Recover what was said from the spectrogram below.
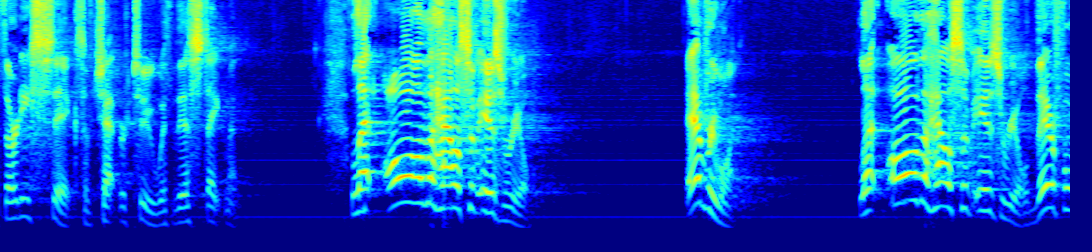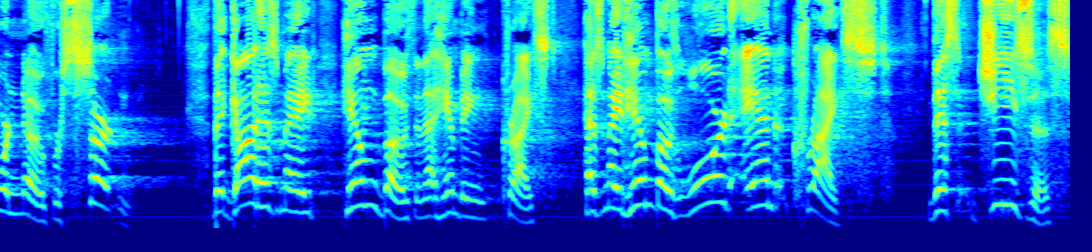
36 of chapter 2 with this statement Let all the house of Israel, everyone, let all the house of Israel therefore know for certain that God has made him both, and that him being Christ, has made him both Lord and Christ, this Jesus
